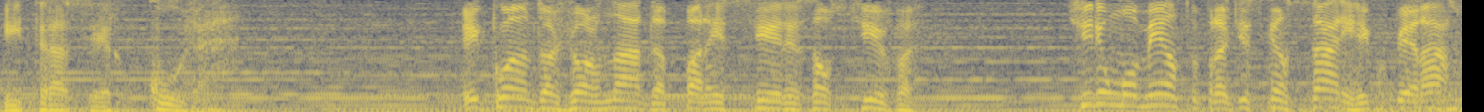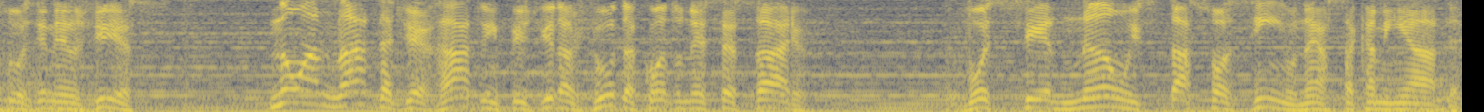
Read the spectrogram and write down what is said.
e trazer cura. E quando a jornada parecer exaustiva, Tire um momento para descansar e recuperar suas energias. Não há nada de errado em pedir ajuda quando necessário. Você não está sozinho nessa caminhada.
